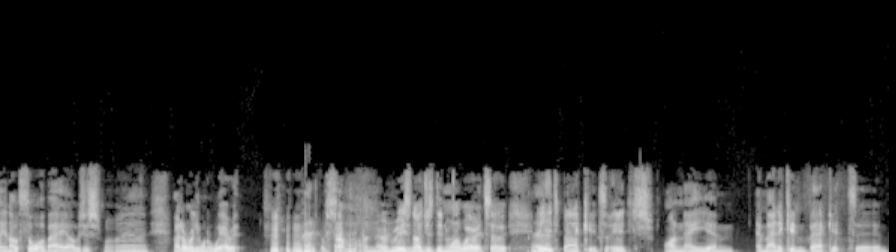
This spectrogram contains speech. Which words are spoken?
you know, thought about it, I was just, well, I don't really want to wear it for some unknown reason. I just didn't want to wear it, so yeah. it's back. It's it's on a um a mannequin back at um,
